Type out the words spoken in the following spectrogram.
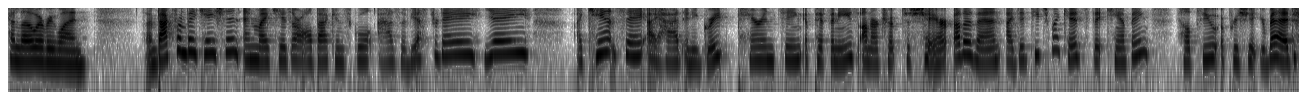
Hello, everyone. So I'm back from vacation and my kids are all back in school as of yesterday. Yay! I can't say I had any great parenting epiphanies on our trip to share, other than I did teach my kids that camping helps you appreciate your bed.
